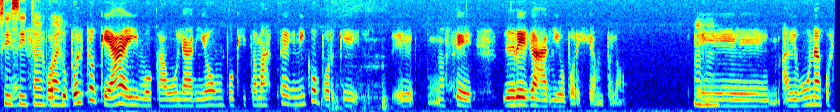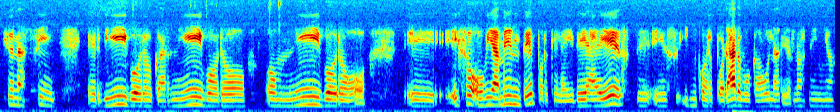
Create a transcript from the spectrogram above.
Sí, sí, tal Por cual. Por supuesto que hay vocabulario un poquito más técnico porque, eh, no sé, gregario, por ejemplo. eh, alguna cuestión así, herbívoro, carnívoro, omnívoro, eh, eso obviamente porque la idea es, es incorporar vocabulario en los niños.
